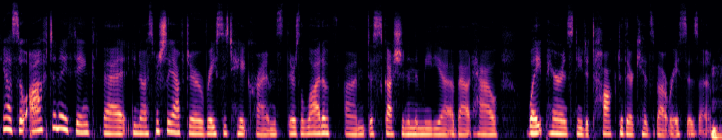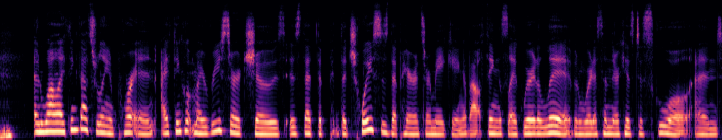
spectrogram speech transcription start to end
Yeah, so often I think that, you know, especially after racist hate crimes, there's a lot of um, discussion in the media about how white parents need to talk to their kids about racism. Mm-hmm. And while I think that's really important, I think what my research shows is that the, the choices that parents are making about things like where to live and where to send their kids to school and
